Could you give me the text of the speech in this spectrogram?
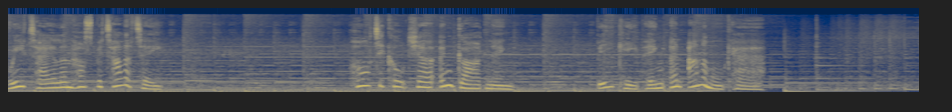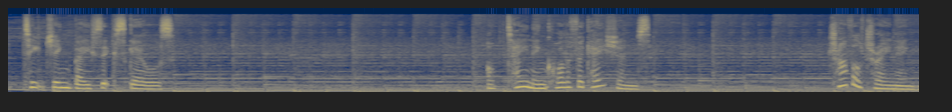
retail and hospitality, horticulture and gardening, beekeeping and animal care, teaching basic skills, obtaining qualifications travel training,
